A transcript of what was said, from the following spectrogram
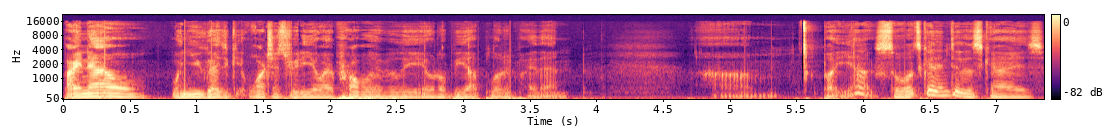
by now, when you guys get, watch this video, I probably it'll be uploaded by then. Um, but yeah, so let's get into this, guys.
